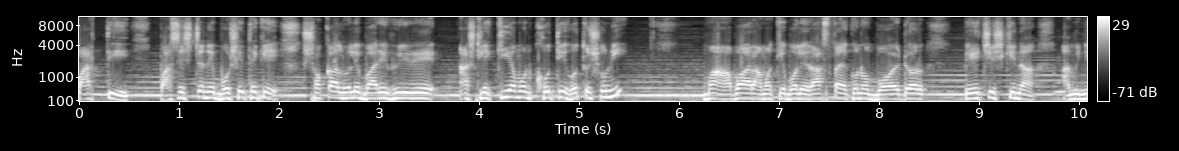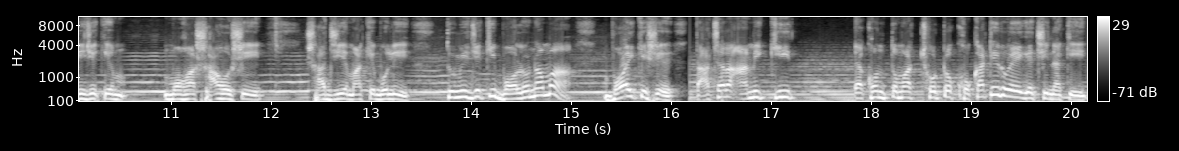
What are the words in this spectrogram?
পারতি। বাস স্ট্যান্ডে বসে থেকে সকাল হলে বাড়ি ফিরে আসলে কি এমন ক্ষতি হতো শুনি? মা আবার আমাকে বলে, রাস্তায় কোনো বয়ডর পেয়েছিস কি না? আমি নিজেকে মহা সাহসী সাজিয়ে মাকে বলি, তুমি যে কি বলো না মা? ভয় কিসের? তাছাড়া আমি কি এখন তোমার ছোট খোকাটি রয়ে গেছি নাকি?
